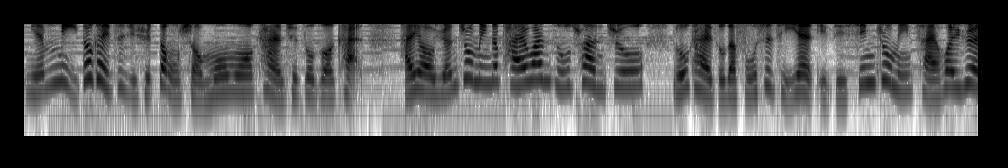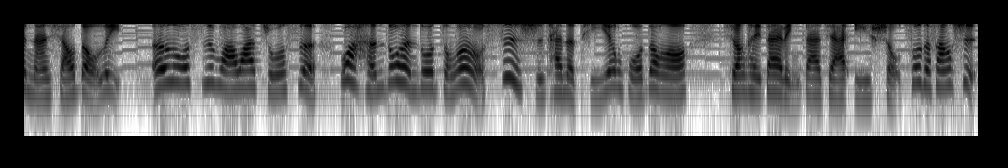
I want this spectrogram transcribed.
黏米，都可以自己去动手摸摸看，去做做看。还有原住民的排湾族串珠、卢凯族的服饰体验，以及新住民彩绘越南小斗笠。俄罗斯娃娃着色，哇，很多很多，总共有四十摊的体验活动哦。希望可以带领大家以手作的方式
